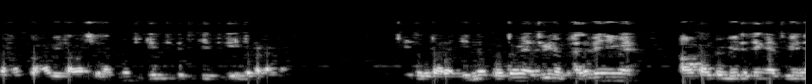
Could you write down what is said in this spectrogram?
රහත් භාවයේ අවශ්‍ය ලක්ෂණ ටිකෙන් ටික ටිකෙන් ටික ඉන්න පටන් ගන්නවා. ඒකට අර ඉන්න ප්‍රථම ඇති වෙන පළවෙනිම ආකල්ප මෙලෙසින් ඇති වෙන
